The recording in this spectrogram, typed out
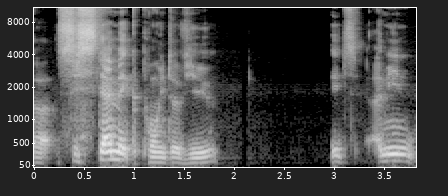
uh, systemic point of view, it's, I mean,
